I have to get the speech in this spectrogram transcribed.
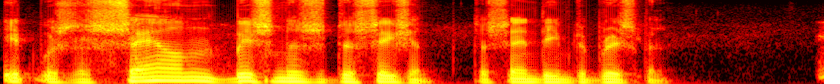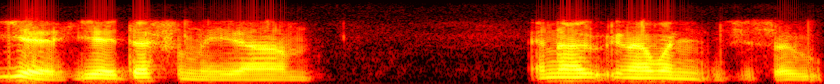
it was a sound business decision to send him to Brisbane. Yeah, yeah, definitely. Um, and uh, you know when so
